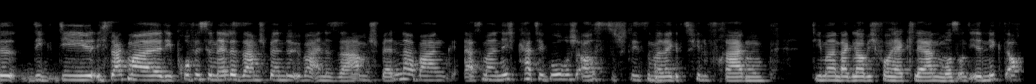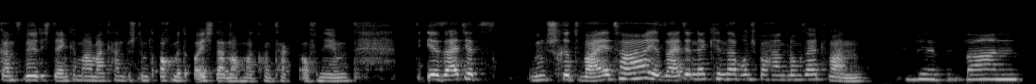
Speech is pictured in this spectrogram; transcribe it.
die, die, ich sag mal, die professionelle Samenspende über eine Samenspenderbank erstmal nicht kategorisch auszuschließen, weil da gibt es viele Fragen, die man da, glaube ich, vorher klären muss. Und ihr nickt auch ganz wild. Ich denke mal, man kann bestimmt auch mit euch da nochmal Kontakt aufnehmen. Ihr seid jetzt einen Schritt weiter. Ihr seid in der Kinderwunschbehandlung seit wann? Wir waren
